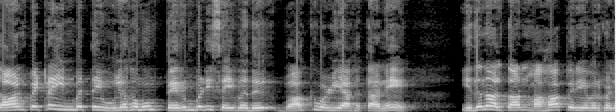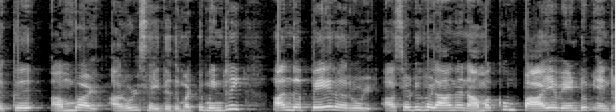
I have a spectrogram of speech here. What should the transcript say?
தான் பெற்ற இன்பத்தை உலகமும் பெரும்படி செய்வது வாக்கு வழியாகத்தானே? இதனால் தான் மகா பெரியவர்களுக்கு அம்பாள் அருள் செய்தது மட்டுமின்றி அந்த பேரருள் அசடுகளான நமக்கும் பாய வேண்டும் என்ற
